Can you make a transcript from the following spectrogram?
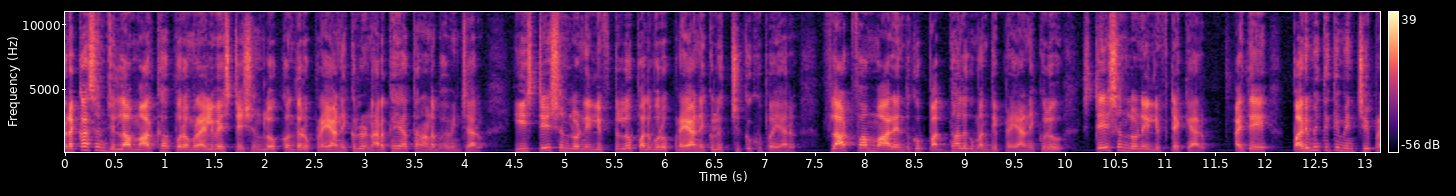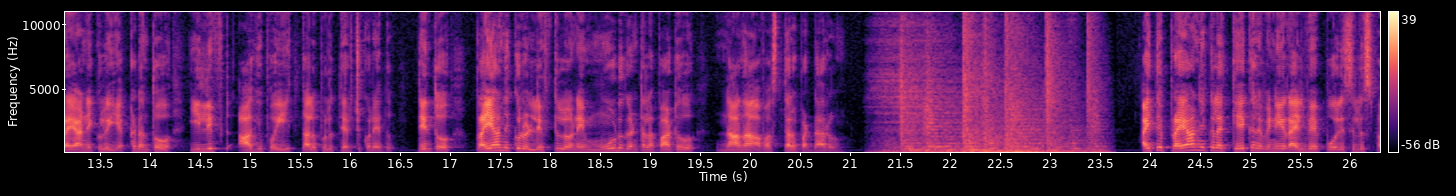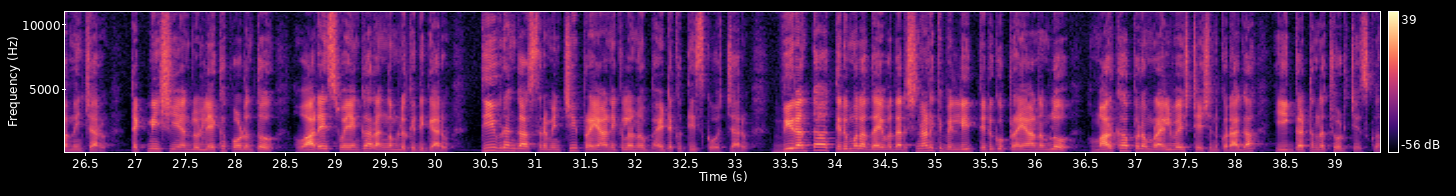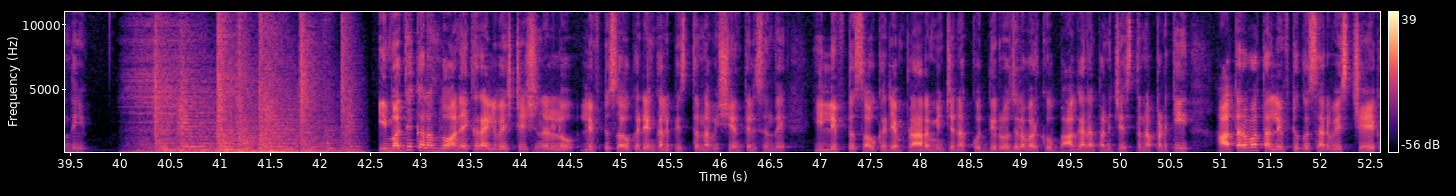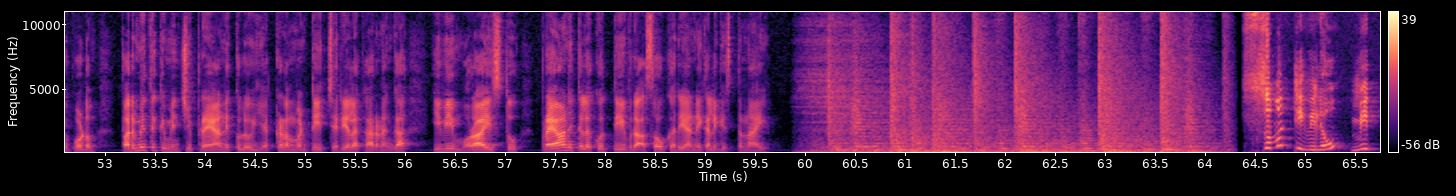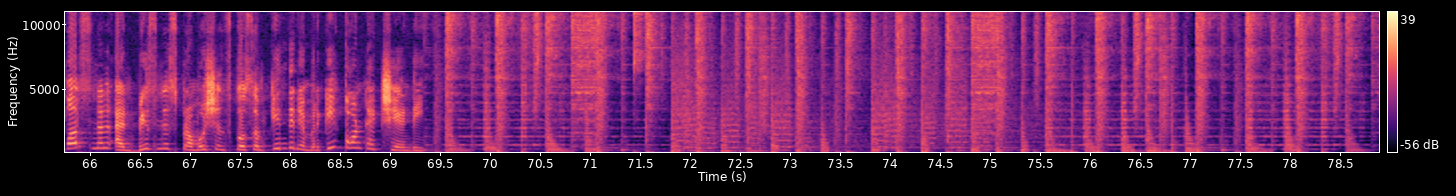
ప్రకాశం జిల్లా మార్కాపురం రైల్వే స్టేషన్లో కొందరు ప్రయాణికులు నరకయాతన అనుభవించారు. ఈ స్టేషన్లోని లిఫ్టులో పలువురు ప్రయాణికులు చిక్కుకుపోయారు. ప్లాట్ఫామ్ మారేందుకు పద్నాలుగు మంది ప్రయాణికులు స్టేషన్లోని లిఫ్ట్ ఎక్కారు అయితే పరిమితికి మించి ప్రయాణికులు ఎక్కడంతో ఈ లిఫ్ట్ ఆగిపోయి తలుపులు తెరుచుకోలేదు. దీంతో ప్రయాణికులు లిఫ్టులోనే మూడు గంటల పాటు నానా అవస్థలు పడ్డారు. అయితే ప్రయాణికుల కేకలు విని రైల్వే పోలీసులు స్పందించారు. టెక్నీషియన్లు లేకపోవడంతో వారే స్వయంగా రంగంలోకి దిగారు. తీవ్రంగా శ్రమించి ప్రయాణికులను బయటకు తీసుకువచ్చారు. వీరంతా తిరుమల దైవ దర్శనానికి వెళ్ళి తిరుగు ప్రయాణంలో మార్కాపురం రైల్వే స్టేషన్కు రాగా ఈ ఘటన చోటు చేసుకుంది. ఈ మధ్యకాలంలో అనేక రైల్వే స్టేషన్లలో లిఫ్ట్ సౌకర్యం కల్పిస్తున్న విషయం తెలిసిందే. ఈ లిఫ్ట్ సౌకర్యం ప్రారంభించిన కొద్ది రోజుల వరకు బాగానే పనిచేస్తున్నప్పటికీ ఆ తర్వాత లిఫ్ట్కు సర్వీస్ చేయకపోవడం పరిమితికి మించి ప్రయాణికులు ఎక్కడం వంటి చర్యల కారణంగా ఇవి మొరాయిస్తూ ప్రయాణికులకు తీవ్ర అసౌకర్యాన్ని కలిగిస్తున్నాయి. సుమన్ టీవీలో మీ పర్సనల్ అండ్ బిజినెస్ ప్రమోషన్స్ కోసం కింది నెంబర్కి కాంటాక్ట్ చేయండి.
